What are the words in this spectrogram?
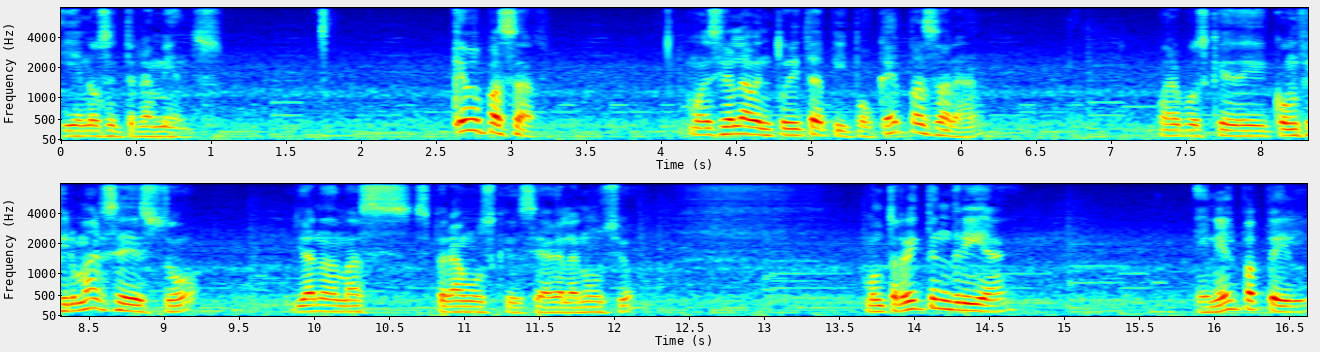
y en los entrenamientos. ¿Qué va a pasar? Como decía la aventurita de Pipo, ¿qué pasará? Bueno, pues que de confirmarse esto, ya nada más esperamos que se haga el anuncio. Monterrey tendría en el papel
